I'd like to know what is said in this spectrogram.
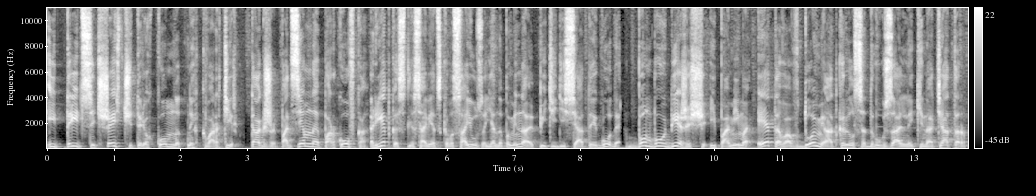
и 36 четырехкомнатных квартир. Также подземная парковка. Редкость для Советского Союза. Я напоминаю, 50-е годы. Бомбоубежище. И помимо этого в доме открылся двухзальный кинотеатр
